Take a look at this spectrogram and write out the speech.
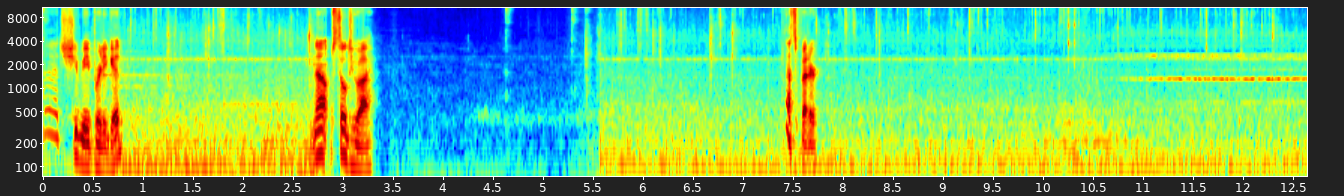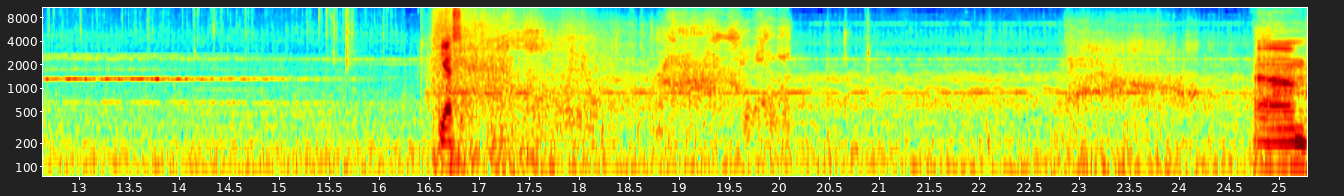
That should be pretty good. Nope, still too high. That's better. Yes. Um.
